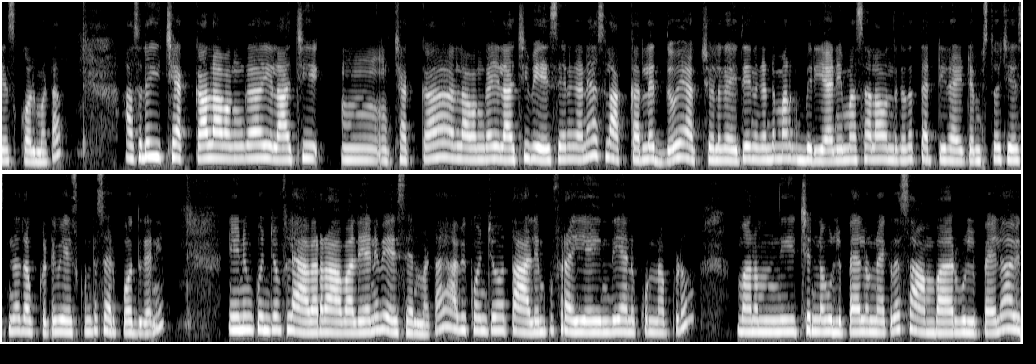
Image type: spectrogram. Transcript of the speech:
చేసుకోవాలన్నమాట. అసలు ఈ చెక్క లవంగ ఇలాచి చక్క లవంగ ఇలాచి వేసాను కానీ అసలు అక్కర్లేదు యాక్చువల్గా అయితే. ఎందుకంటే మనకు బిర్యానీ మసాలా ఉంది కదా థర్టీన్ ఐటమ్స్తో చేసింది అది ఒక్కటి వేసుకుంటే సరిపోద్ది కానీ నేను కొంచెం ఫ్లేవర్ రావాలి అని వేసానమాట. అవి కొంచెం తాలింపు ఫ్రై అయింది అనుకున్నప్పుడు మనం ఈ చిన్న ఉల్లిపాయలు ఉన్నాయి కదా సాంబార్ ఉల్లిపాయలు అవి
